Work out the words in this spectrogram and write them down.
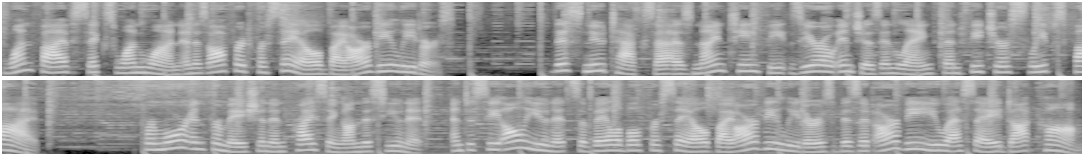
15611 and is offered for sale by RV Leaders. This new taxa is 19 feet 0 inches in length and features sleeps 5. For more information and pricing on this unit, and to see all units available for sale by RV Leaders visit RVUSA.com.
